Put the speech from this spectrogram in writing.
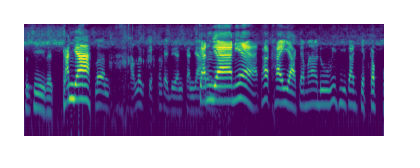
พื้นที่เป็นกันยาเริ่ม เขาเริ่มเก็บตั้งแต่เดือนกันยากันยาเนี่ย ถ้าใครอยากจะมาดูวิธีการเก็บกาแฟ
